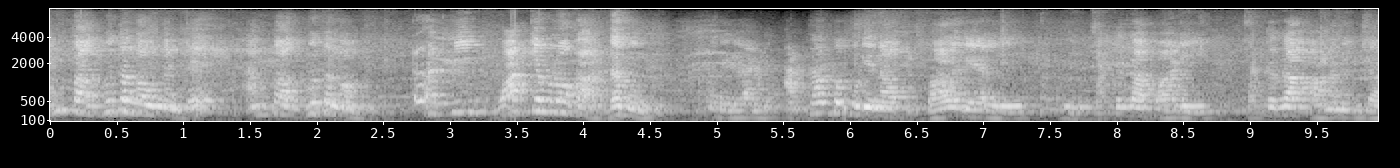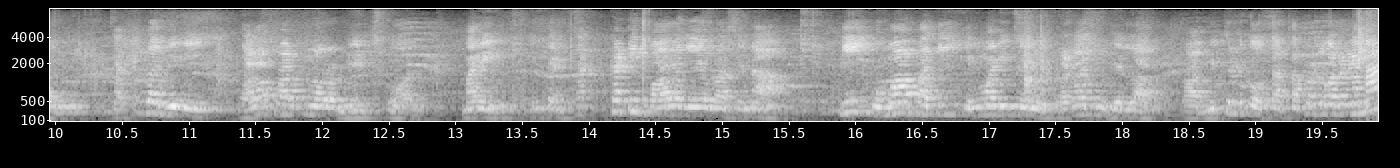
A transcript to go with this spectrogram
ఎంత అద్భుతంగా ఉందంటే అంత అద్భుతంగా ఉంది. ప్రతి వాక్యంలో ఒక అర్థం ఉంది. మరి ఇలాంటి అర్థాలతో కూడిన బాలగేయాల్ని మీరు చక్కగా పాడి చక్కగా ఆనందించాలి చక్కగా విని ఎలా పాడుతున్నారో నేర్చుకోవాలి. మరి ఇంత చక్కటి బాలగేయం రాసిన పి. ఉమాపతి ఇమ్మడి చెరువు ప్రకాశం జిల్లా ఆ మిత్రుడికి ఒకసారి తప్పట్లు కొట్టనమ్మా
